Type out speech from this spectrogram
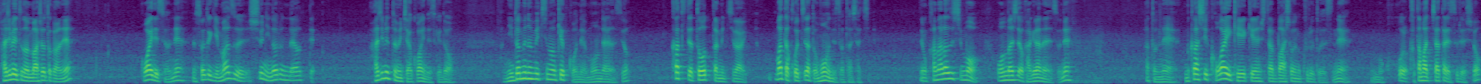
初めての場所とかね怖いですよね。そういう時まず主に乗るんだよって。初めての道は怖いんですけど2度目の道も結構ね問題なんですよ。かつて通った道はまたこっちだと思うんです私たち。でも必ずしも同じとは限らないんですよね。あとね昔怖い経験した場所に来るとですねもう心固まっちゃったりするでしょ。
